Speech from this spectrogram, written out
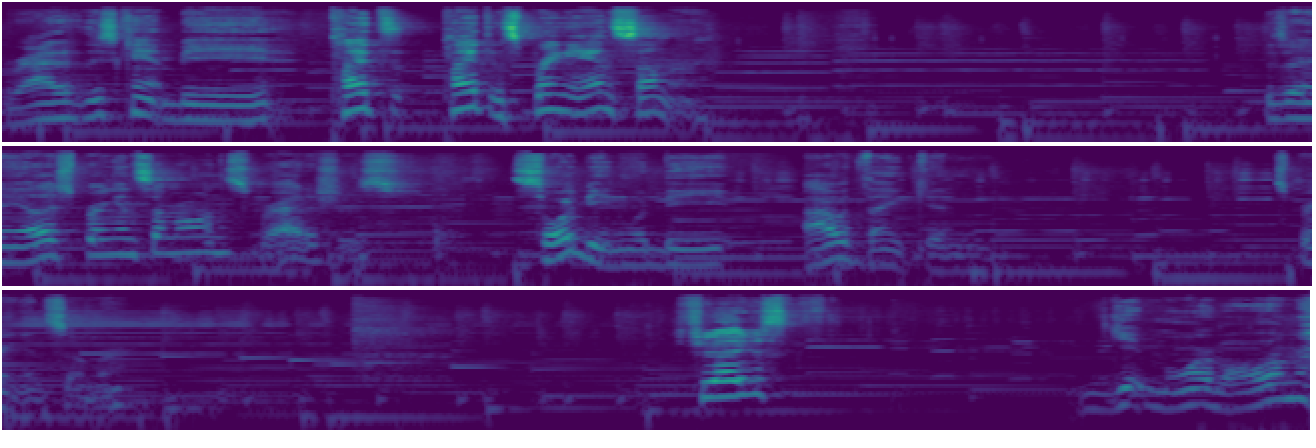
Radish. These can't be plant. Plant in spring and summer. Is there any other spring and summer ones? Radishes. Soybean would be, I would think, in spring and summer. Should I just get more of all of them?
